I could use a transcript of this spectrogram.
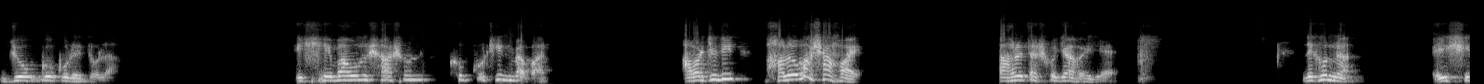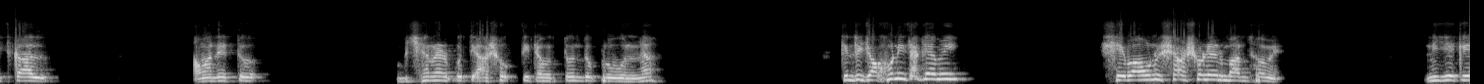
যোগ্য করে তোলা। এই সেবা অনুশাসন খুব কঠিন ব্যাপার। আবার যদি ভালোবাসা হয়, তাহলে তা সোজা হয়ে যায়। দেখুন না, এই শীতকাল আমাদের তো বিছানার প্রতি আসক্তিটা অত্যন্ত প্রবল না? কিন্তু যখনই তাকে আমি সেবা অনুশাসনের মাধ্যমে নিজেকে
